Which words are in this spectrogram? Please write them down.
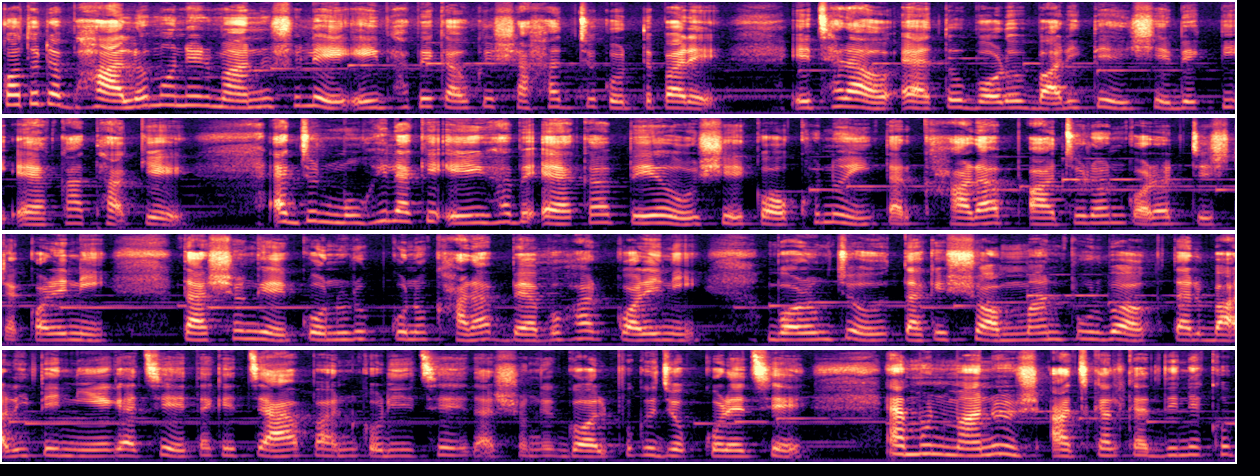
কতটা ভালো মনের মানুষ হলে এইভাবে কাউকে সাহায্য করতে পারে। এছাড়াও এত বড় বাড়িতে সে ব্যক্তি একা থাকে। একজন মহিলাকে এইভাবে একা পেয়েও সে কখনোই তার খারাপ আচরণ করার চেষ্টা করেনি। তার সঙ্গে কোনোরূপ কোনো খারাপ ব্যবহার করেনি, বরঞ্চ তাকে সম্মানপূর্বক তার বাড়িতে নিয়ে গেছে, তাকে চা পান করিয়েছে, তার সঙ্গে গল্পগুজব করেছে। এমন মানুষ আজকালকার দিনে খুব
